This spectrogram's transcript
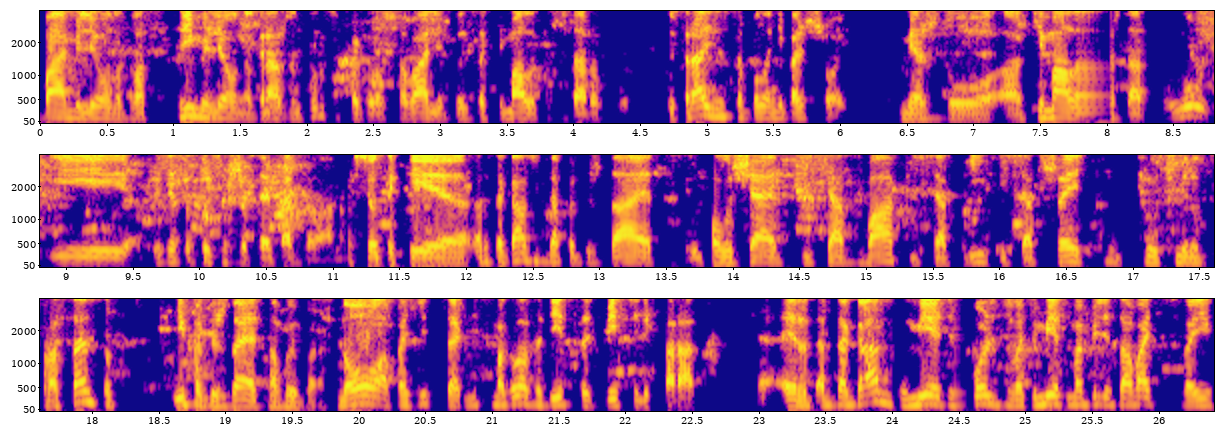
2 миллиона, 23 миллиона граждан Турции проголосовали бы за Кемала Кашдарову. То есть разница была небольшой между э, Кемалом Ждарулу и президентом Турции Шептайп Эрдоганом. Все-таки Эрдоган всегда побеждает, получает 52, 53, 56, плюс-минус процентов и побеждает на выборах. Но оппозиция не смогла задействовать весь электорат. Эрдоган умеет использовать, умеет мобилизовать своих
